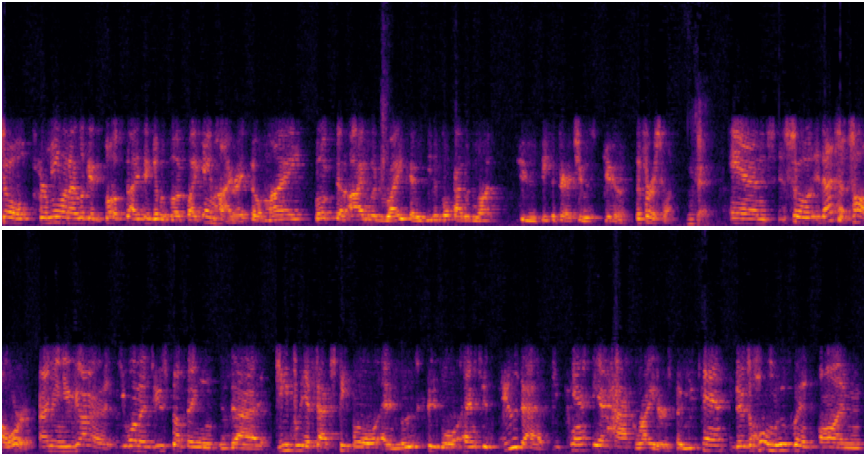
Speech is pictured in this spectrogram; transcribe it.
So for me, when I look at books, I think of a book like Aim High, right? So my book that I would write, that would be the book I would want to be compared to is Dune, the first one. Okay. And so that's a tall order. I mean, you gotta, you want to do something that deeply affects people and moves people. And to do that, you can't be a hack writer. So you can't, there's a whole movement on,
